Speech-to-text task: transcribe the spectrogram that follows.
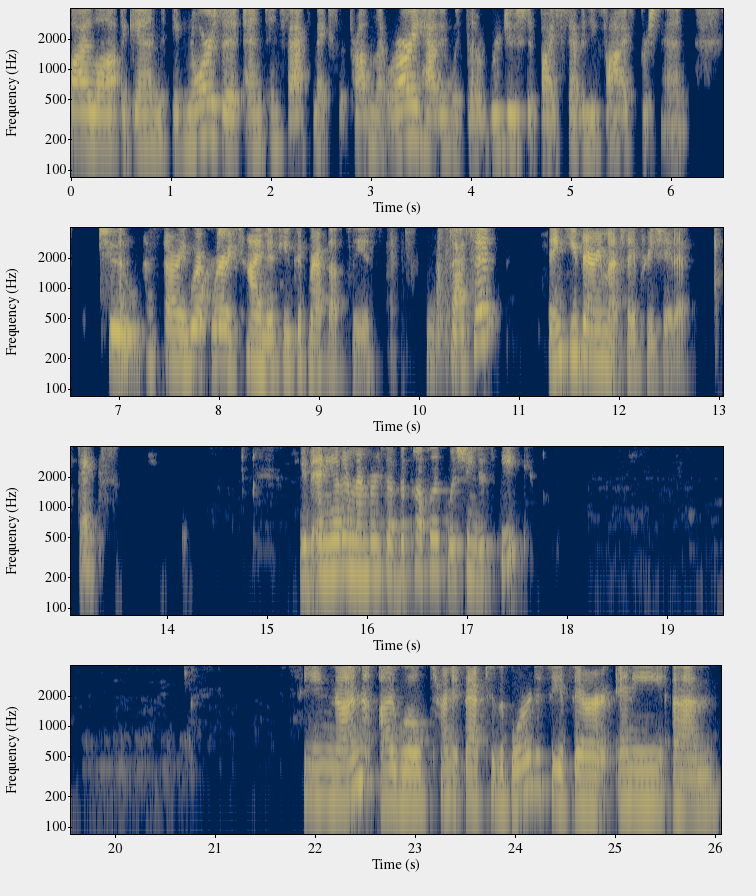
bylaw again ignores it and in fact makes the problem that we're already having with the reduce it by 75% to, I'm sorry, we're, we're at time. If you could wrap up, please. that's it. Thank you very much. I appreciate it. Thanks. Do you have any other members of the public wishing to speak? Seeing none, I will turn it back to the board to see if there are any, um,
